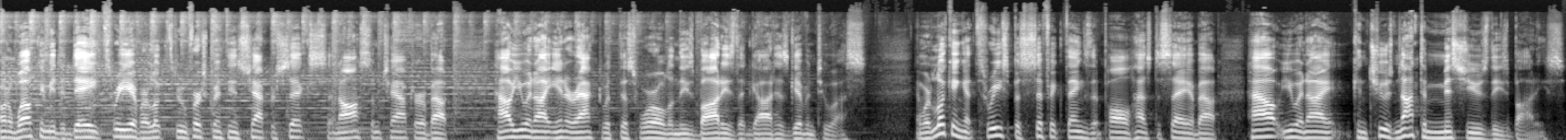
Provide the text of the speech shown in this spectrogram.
I want to welcome you to day three of our look through 1 Corinthians chapter 6, an awesome chapter about how you and I interact with this world and these bodies that God has given to us. And we're looking at three specific things that Paul has to say about how you and I can choose not to misuse these bodies,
